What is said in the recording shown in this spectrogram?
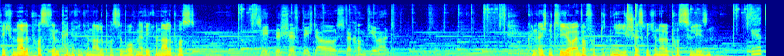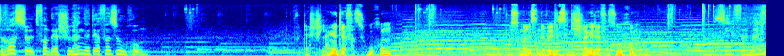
Regionale Post. Wir haben keine regionale Post. Wir brauchen mehr regionale Post. Sieht beschäftigt aus. Da kommt jemand. Können euch natürlich auch einfach verbieten, hier die scheiß regionale Post zu lesen. Er drosselt von der Schlange der Versuchung. Von der Schlange der Versuchung? Was um alles in der Welt ist denn die Schlange der Versuchung? Sie verleihen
